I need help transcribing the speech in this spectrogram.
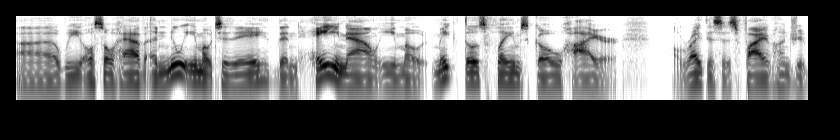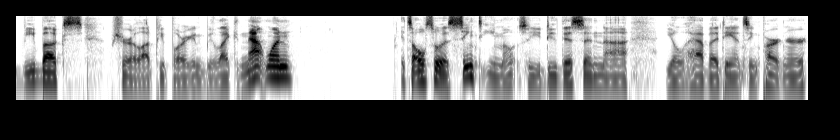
uh, we also have a new emote today then hey now emote. Make those flames go higher. All right this is 500 v bucks i'm sure a lot of people are going to be liking that one it's also a synced emote so you do this and uh, you'll have a dancing partner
